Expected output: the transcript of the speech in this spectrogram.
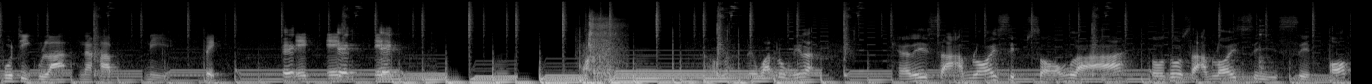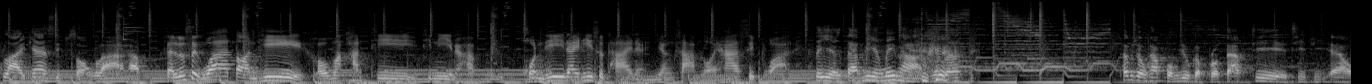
ฟูจิกุระนะครับ นี่เฟก X X X X เอาละในวัดลูกนี้แหละ แครี่312 หลา โท t a l340 ออฟไลน์แค่ 12 หลาครับ แต่รู้สึกว่าตอนที่เขามาคัดที่ที่นี่นะครับ คนที่ได้ที่สุดท้ายเนี่ยยัง 350 กว่าเลยตีอย่างแท็บนี่ยังไม่ผ่านใช่ไหม ท่านผู้ชมครับผมอยู่กับโปรแท็บที่ TPL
